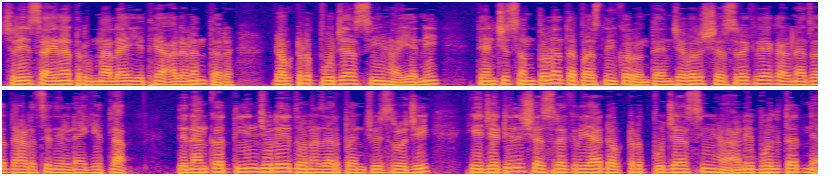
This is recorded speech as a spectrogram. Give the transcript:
श्री साईनाथ रुग्णालय येथे आल्यानंतर डॉक्टर पूजा सिंह यांनी त्यांची संपूर्ण तपासणी करून त्यांच्यावर शस्त्रक्रिया करण्याचा धाडसी निर्णय घेतला. दिनांक तीन जुलै दोन हजार पंचवीस रोजी ही जटिल शस्त्रक्रिया डॉक्टर पूजा सिंह आणि भूलतज्ञ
